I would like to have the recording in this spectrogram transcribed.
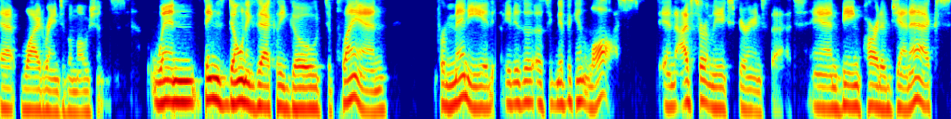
that wide range of emotions when things don't exactly go to plan, for many, it, it is a, a significant loss. And I've certainly experienced that. And being part of Gen X,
